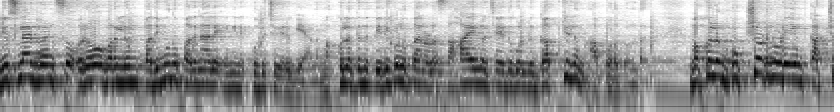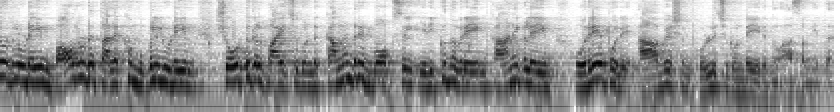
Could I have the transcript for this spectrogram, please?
New Zealand runs ഓരോ ഓവറിലും പതിമൂന്ന് പതിനാല് ഇങ്ങനെ കുതിച്ചു വരികയാണ്. മക്കുലത്തിന് തിരികൊളുത്താനുള്ള സഹായങ്ങൾ ചെയ്തുകൊണ്ട് ഗപ്റ്റിലും അപ്പുറത്തുണ്ട്. മക്കുലം ഹുക്ക് ഷോട്ടിലൂടെയും കട്ട് ഷോട്ടിലൂടെയും ബൗളറുടെ തലക്ക് മുകളിലൂടെയും ഷോട്ടുകൾ പായിച്ചുകൊണ്ട് കമന്ററി ബോക്സിൽ ഇരിക്കുന്നവരെയും കാണികളെയും ഒരേപോലെ ആവേശം കൊള്ളിച്ചുകൊണ്ടേയിരുന്നു ആ സമയത്ത്.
